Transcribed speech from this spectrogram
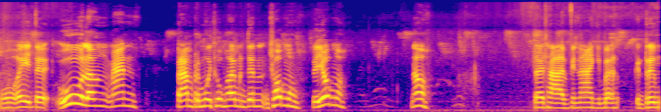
โอ้เอ้ยเตะอู้ลังมันปรำประมุยทุ่มเฮ้ยมันเต้นชบโมไปยบโมเนาะเตยทายเป็นหน้ากี่เบะกันรึม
